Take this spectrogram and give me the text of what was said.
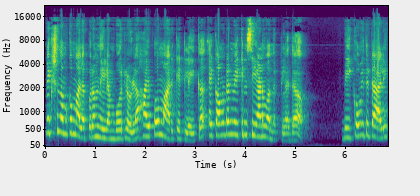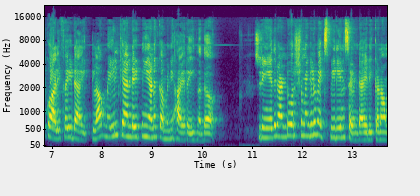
നെക്സ്റ്റ് നമുക്ക് മലപ്പുറം നിലമ്പൂരിലുള്ള ഹൈപ്പർ മാർക്കറ്റിലേക്ക് അക്കൗണ്ടന്റ് വേക്കൻസിയാണ് വന്നിട്ടുള്ളത്. B com with tally qualified ആയിട്ടുള്ള മെയിൽ കാൻഡിഡേറ്റിനെയാണ് കമ്പനി ഹയർ ചെയ്യുന്നത്. ചുരുങ്ങിയത് രണ്ട് വർഷമെങ്കിലും എക്സ്പീരിയൻസ് ഉണ്ടായിരിക്കണം.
